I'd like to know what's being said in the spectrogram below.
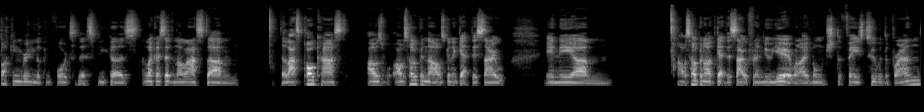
fucking really looking forward to this because, like I said in the last um, the last podcast, I was I was hoping that I was gonna get this out in the um, I was hoping I'd get this out for the new year when I launched the phase two with the brand,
